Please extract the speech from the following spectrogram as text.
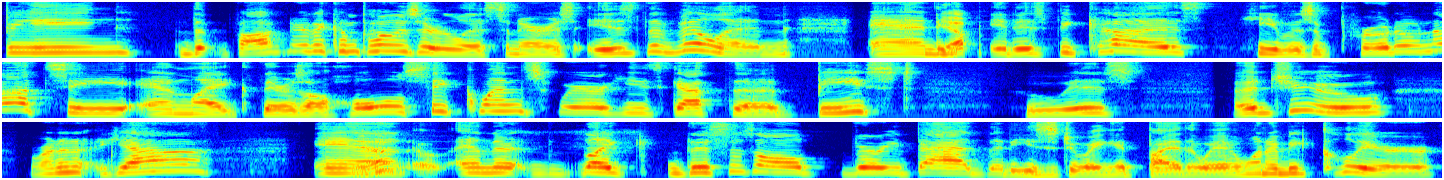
being the Wagner the composer listeners is the villain and Yep. it is because he was a proto-Nazi and like there's a whole sequence where he's got the beast who is a Jew running yeah and uh, and they're like this is all very bad that he's doing it by the way i want to be clear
